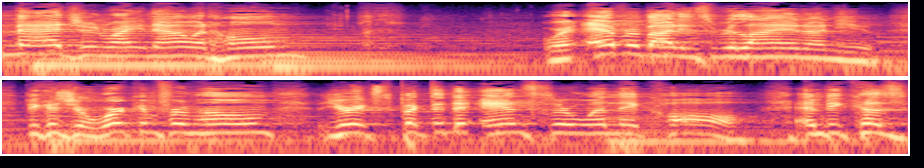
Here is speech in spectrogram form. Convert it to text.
imagine right now at home where everybody's relying on you because you're working from home you're expected to answer when they call and because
